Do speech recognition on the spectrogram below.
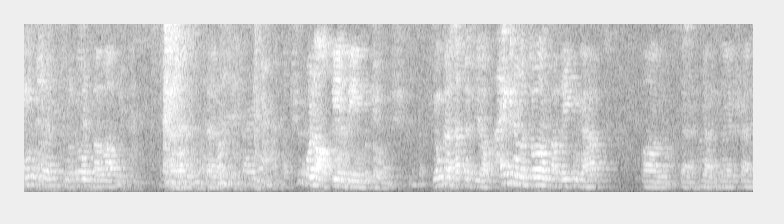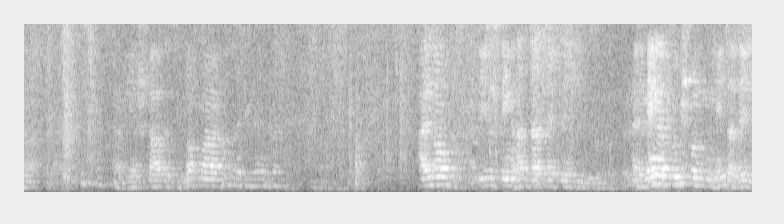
englische Motorenbauer. Und, äh, oder auch BMW-Motoren. Junkers hat natürlich auch eigene Motorenfabriken gehabt. Und äh, ja, hier, scheint, ja, hier startet sie nochmal. Also, dieses Ding hat tatsächlich eine Menge Flugstunden hinter sich.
